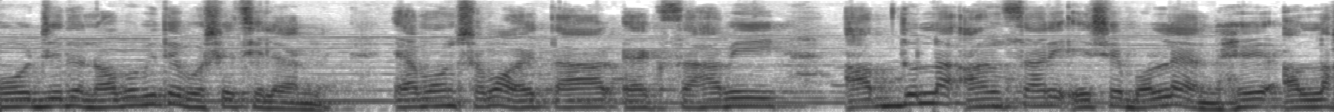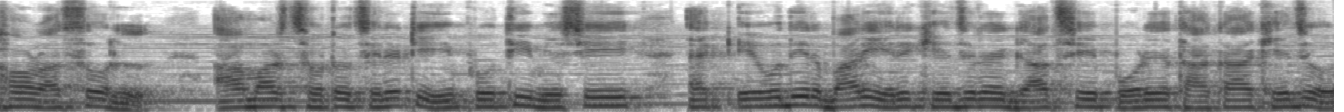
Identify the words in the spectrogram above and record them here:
মসজিদে নববীতে বসেছিলেন। এমন সময় তার এক সাহাবি আবদুল্লাহ আনসারি এসে বললেন, হে আল্লাহ রাসুল, আমার ছোট ছেলেটি প্রতিবেশী এক এহুদির বাড়ির খেজুরের গাছে পড়ে থাকা খেজুর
